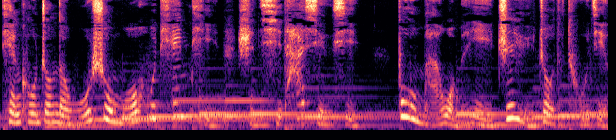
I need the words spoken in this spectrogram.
天空中的无数模糊天体是其他星系，布满我们已知宇宙的图景。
